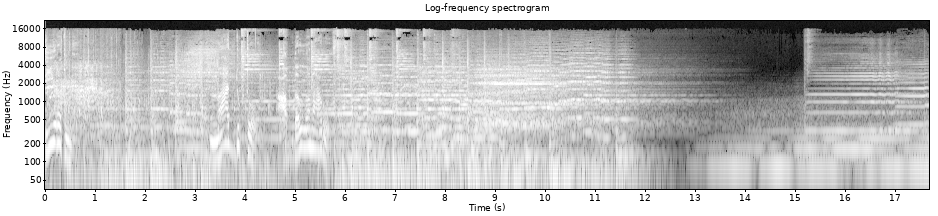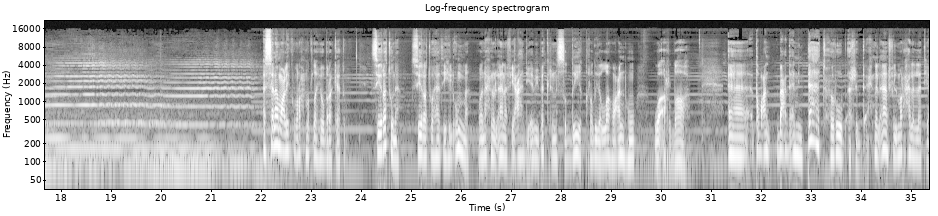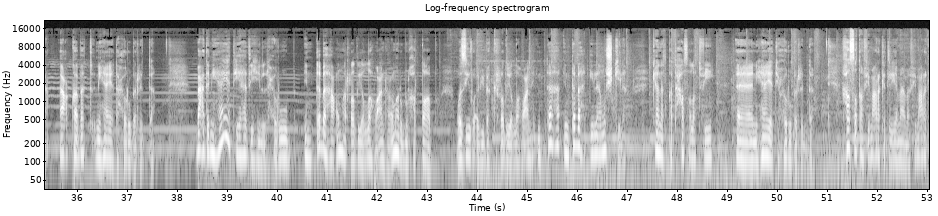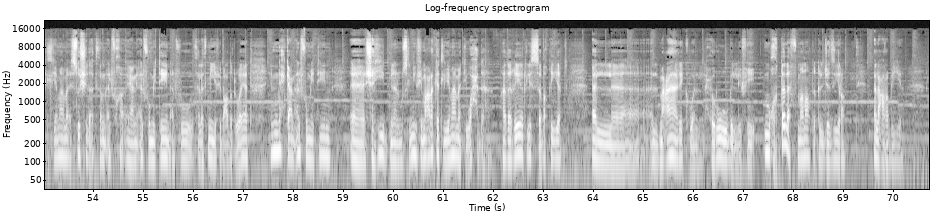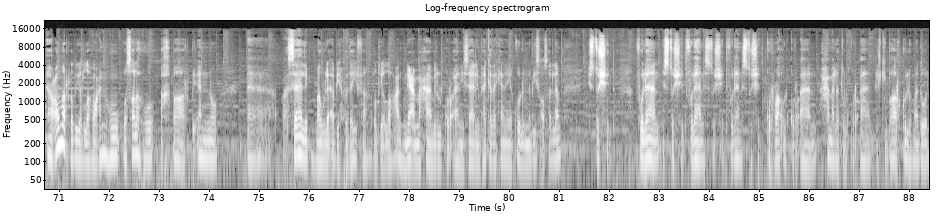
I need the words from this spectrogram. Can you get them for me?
سيرتنا مع الدكتور عبد الله معروف السلام عليكم ورحمة الله وبركاته. سيرتنا سيرة هذه الأمة ونحن الآن في عهد أبي بكر الصديق رضي الله عنه وأرضاه. آه طبعا بعد أن انتهت حروب الردة، إحنا الآن في المرحلة التي أعقبت نهاية حروب الردة. بعد نهاية هذه الحروب انتبه عمر رضي الله عنه، عمر بن الخطاب وزير أبي بكر رضي الله عنه انتهى انتبه إلى مشكلة كانت قد حصلت في آه نهاية حروب الردة. خاصة في معركة اليمامة. في معركة اليمامة استشهد أكثر من ألف يعني 1200 1300 في بعض الروايات. يعني نحكي عن 1200 آه، شهيد من المسلمين في معركة اليمامة وحدها. هذا غير لسه بقية آه، المعارك والحروب اللي في مختلف مناطق الجزيرة العربية. عمر رضي الله عنه وصله أخبار بأنه سالم مولى أبي حذيفة رضي الله عنه. نعم حامل القرآن سالم. هكذا كان يقول النبي صلى الله عليه وسلم استشهد. فلان استشهد فلان استشهد فلان استشهد. قراء القرآن حملة القرآن الكبار كلهم هذول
